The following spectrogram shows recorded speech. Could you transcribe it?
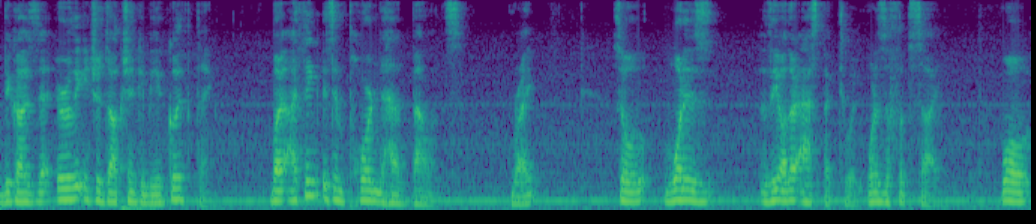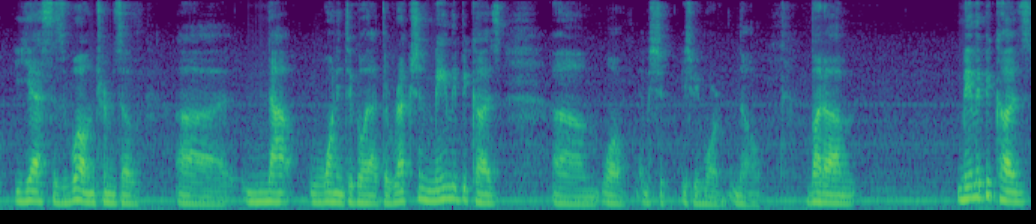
because the early introduction can be a good thing. But I think it's important to have balance, right? So what is the other aspect to it? What is the flip side? Well, yes, as well in terms of uh, not wanting to go that direction, mainly because um, well, it should, it should be more no, but um, mainly because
